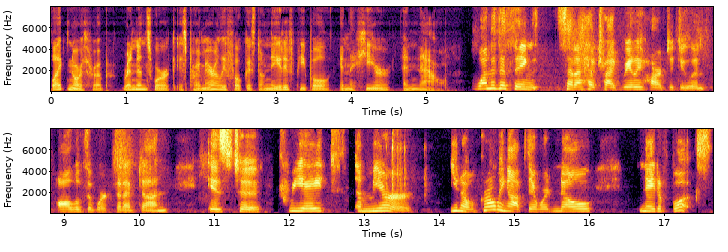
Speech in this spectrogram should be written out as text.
Like Northrup, Rendon's work is primarily focused on Native people in the here and now. One of the things that I have tried really hard to do in all of the work that I've done is to create a mirror. You know, growing up, there were no native books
